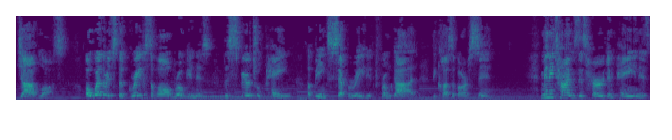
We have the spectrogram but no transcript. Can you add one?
job loss, or whether it's the greatest of all brokenness, the spiritual pain of being separated from God because of our sin. Many times this hurt and pain is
